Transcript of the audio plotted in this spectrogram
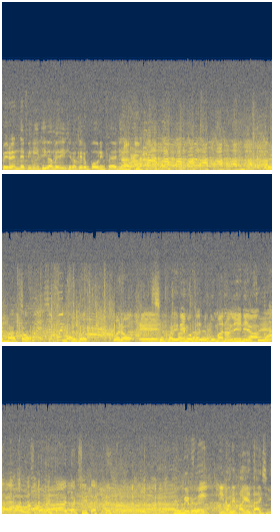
Pero en definitiva me dijeron que era un pobre infeliz. Te mató. se fue Y con... se fue. Bueno, eh, Se fue tenemos al tucumano en línea. vamos ahora. Está el taxista. Me fui y no le pagué el taxi.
